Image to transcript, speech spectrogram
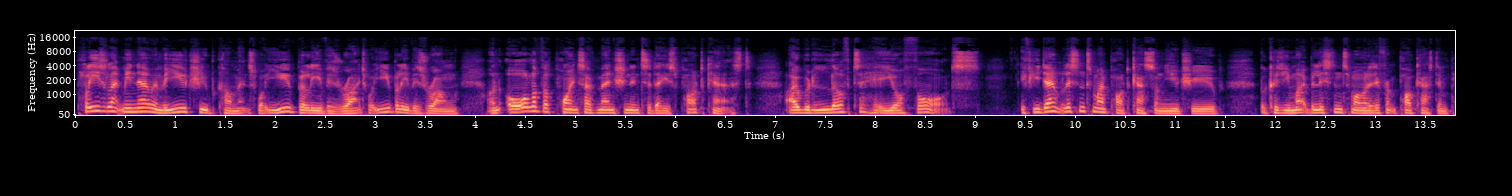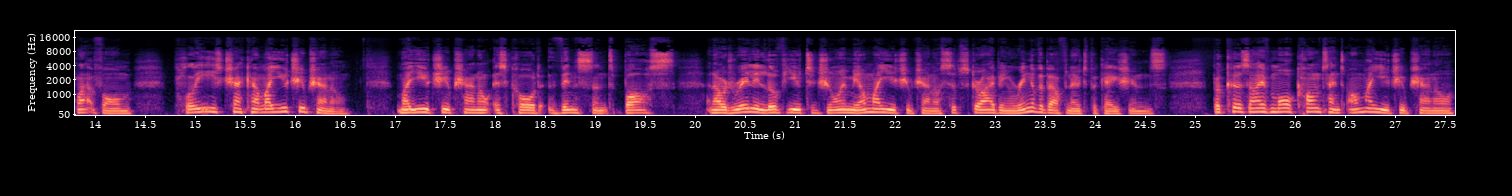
Please let me know in the YouTube comments what you believe is right, what you believe is wrong on all of the points I've mentioned in today's podcast. I would love to hear your thoughts. If you don't listen to my podcast on YouTube because you might be listening to them on a different podcasting platform, please check out my YouTube channel. My YouTube channel is called Vincent Boss, and I would really love you to join me on my YouTube channel, subscribing, ring of the bell for notifications, because I have more content on my YouTube channel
